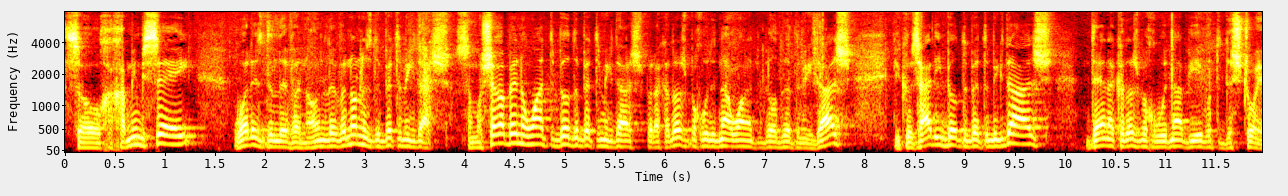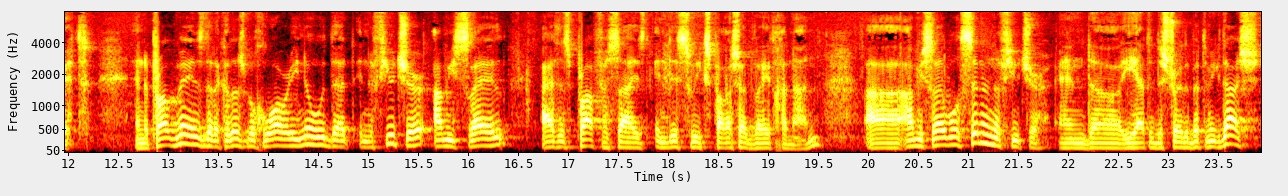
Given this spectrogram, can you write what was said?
So Chachamim say, what is the Lebanon? Lebanon is the Bet HaMikdash. So Moshe Rabbeinu wanted to build the Bet HaMikdash, but HaKadosh Baruch Hu did not want to build the Bet HaMikdash, because had he built the Bet HaMikdash, then HaKadosh Baruch Hu would not be able to destroy it. And the problem is that HaKadosh Baruch Hu already knew that in the future, Am Yisrael, as is prophesied in this week's Parashat Vayetchanan, uh, Am Yisrael will sin in the future, and uh, he had to destroy the Bet HaMikdash.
